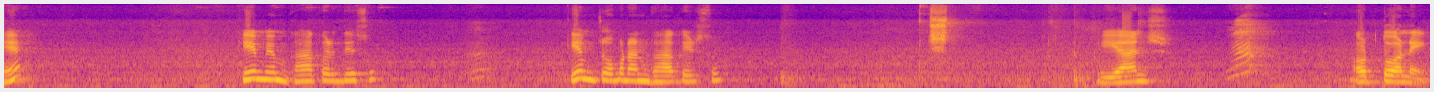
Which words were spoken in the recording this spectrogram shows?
હે? કેમ એમ ઘા કરી દેશો? કેમ ચોપડાને ઘા કરશો? યાંશ અડતો નહીં.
